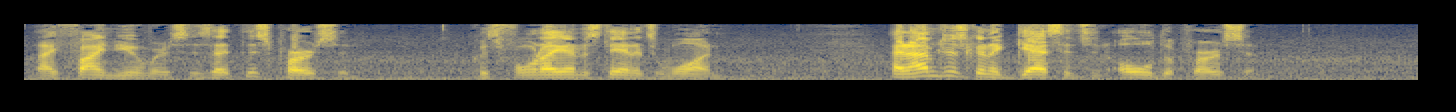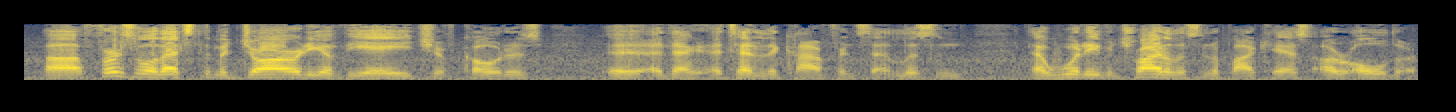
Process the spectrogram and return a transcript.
and I find humorous, is that this person, because from what I understand, it's one, and I'm just going to guess it's an older person. Uh, first of all, that's the majority of the age of codas uh, that attended the conference that listen that would even try to listen to podcasts are older,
